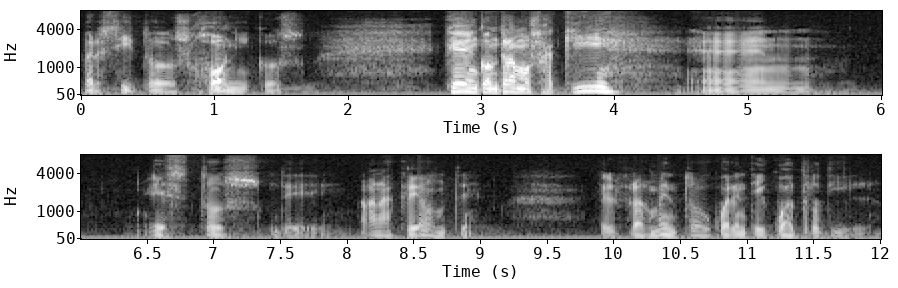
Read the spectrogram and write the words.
versitos jónicos, que encontramos aquí en estos de Anacreonte, el fragmento 44 DIL.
